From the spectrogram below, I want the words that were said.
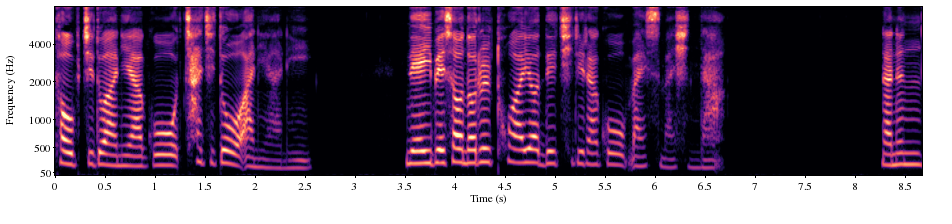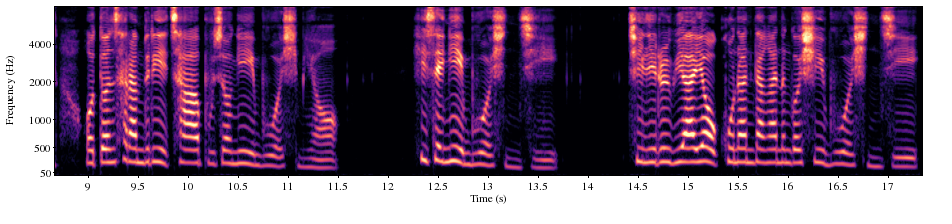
더웁지도 아니하고 차지도 아니하니 내 입에서 너를 토하여 내치리라고 말씀하신다. 나는 어떤 사람들이 자아 부정이 무엇이며 희생이 무엇인지, 진리를 위하여 고난당하는 것이 무엇인지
